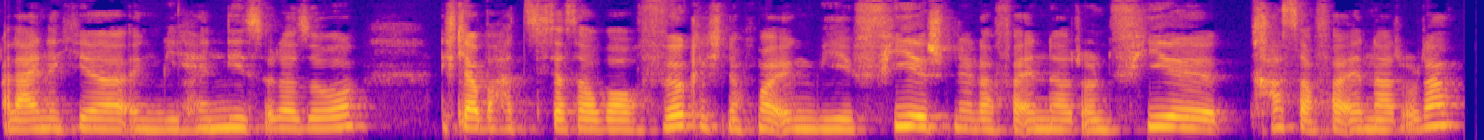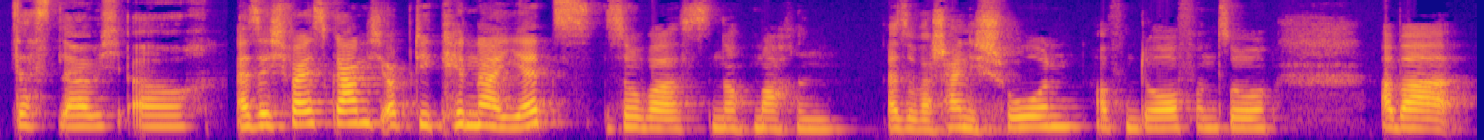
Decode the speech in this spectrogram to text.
alleine hier irgendwie Handys oder so, ich glaube, hat sich das aber auch wirklich nochmal irgendwie viel schneller verändert und viel krasser verändert, oder? Das glaube ich auch. Also ich weiß gar nicht, ob die Kinder jetzt sowas noch machen. Also wahrscheinlich schon auf dem Dorf und so. Aber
